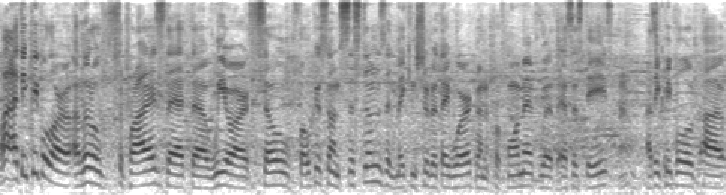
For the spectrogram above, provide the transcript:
Well, I think people are a little surprised that uh, we are so focused on systems and making sure that they work on the performance with SSDs. Yeah, I think good. people, uh,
